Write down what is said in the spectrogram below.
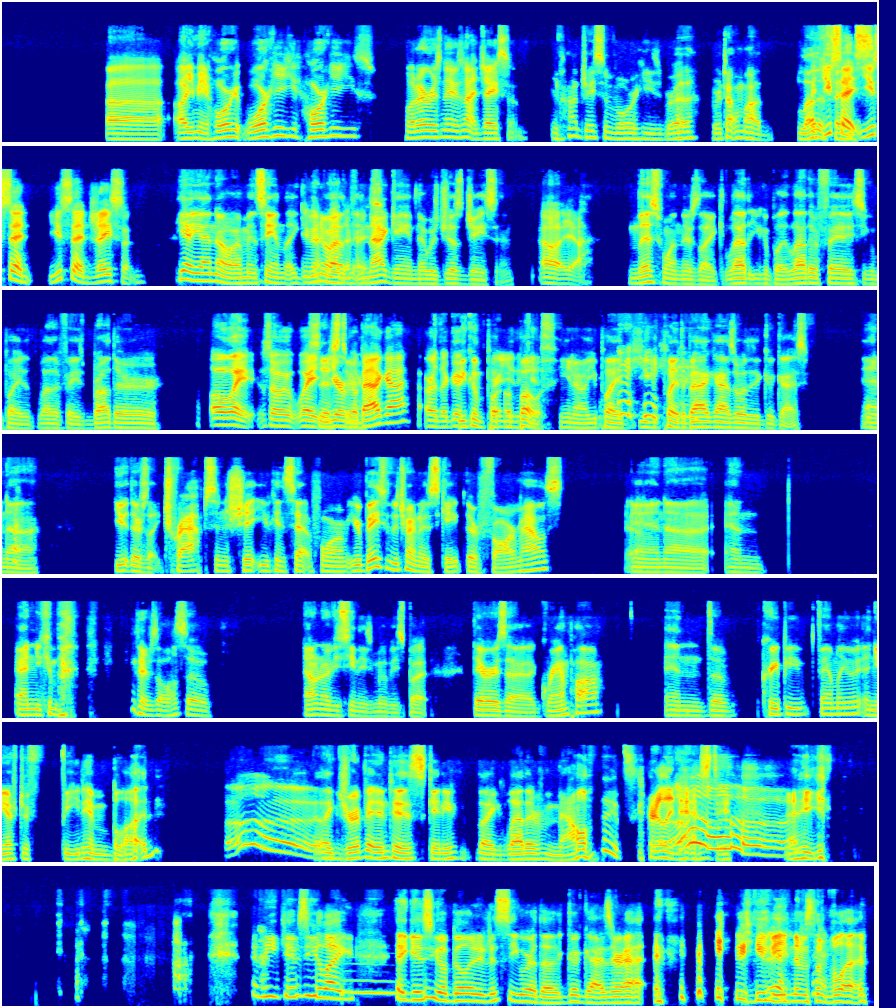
Uh, oh, you mean Jorge, Jorge, Jorge's, whatever his name is, not Jason. Not Jason Voorhees, bruh. We're talking about Like Leatherface. you said, you said, you said Jason. Yeah, yeah, no. I mean, saying like You you, know, in, Leatherface. in that game there was just Jason. Oh yeah. In this one, there's like leather. You can play Leatherface. You can play Leatherface brother. Oh wait, so wait, you're the bad guy or the good? you can play you the kid? both. You know, you play you can play the bad guys or the good guys, and uh, you there's like traps and shit you can set for them. You're basically trying to escape their farmhouse, Yeah. and uh, and and you can. there's also, I don't know if you've seen these movies, but there is a grandpa in the creepy family, and you have to feed him blood. Ugh. like drip it into his skinny like leather mouth. It's really nasty. Ugh. And he and he gives you like it gives you ability to see where the good guys are at. you feeding him some blood.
